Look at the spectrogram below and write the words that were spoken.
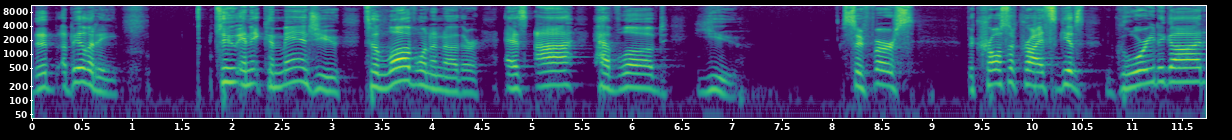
the ability to, and it commands you to love one another as I have loved you. So, first, the cross of Christ gives glory to God.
